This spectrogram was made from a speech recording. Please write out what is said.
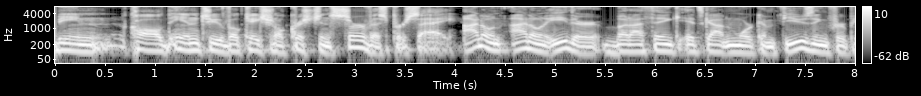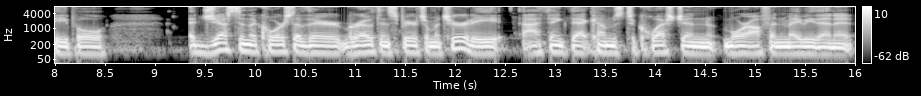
being called into vocational Christian service per se. I don't I don't either, but I think it's gotten more confusing for people just in the course of their growth and spiritual maturity, I think that comes to question more often maybe than it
